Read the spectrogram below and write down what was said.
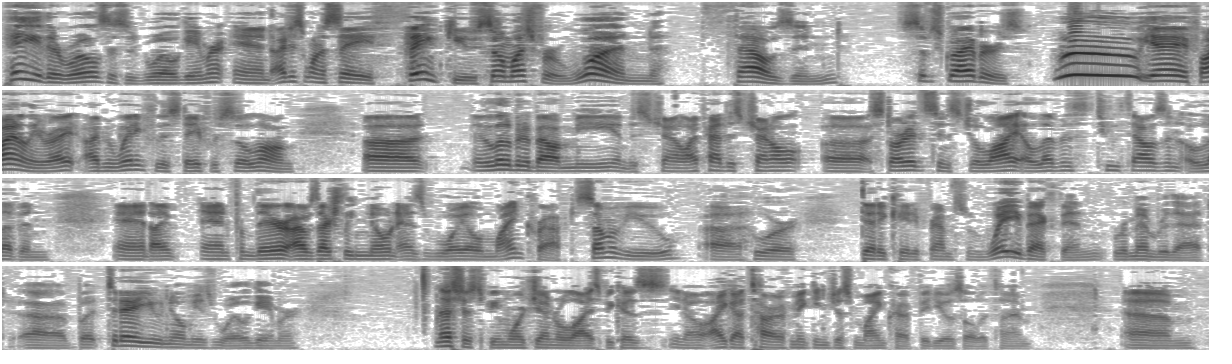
Hey there, Royals. This is RoyLGamer, and I just want to say thank you so much for 1,000 subscribers. Woo! Yay, finally, right? I've been waiting for this day for so long. Uh, a little bit about me and this channel. I've had this channel uh, started since July 11th, 2011, and I and from there I was actually known as Royal Minecraft. Some of you uh, who are dedicated fans from way back then remember that, uh, but today you know me as RoyLGamer. That's just to be more generalized because, you know, I got tired of making just Minecraft videos all the time. Um,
